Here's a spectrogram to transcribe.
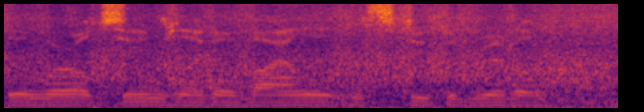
The world seems like a violent and stupid riddle.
